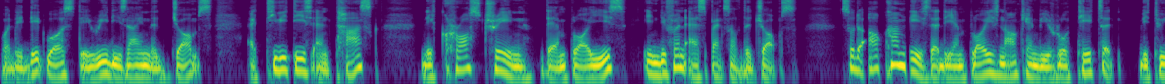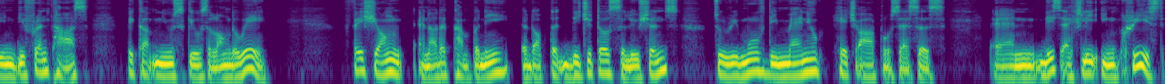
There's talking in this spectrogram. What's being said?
What they did was they redesigned the jobs, activities, and tasks. They cross-train the employees in different aspects of the jobs. So the outcome is that the employees now can be rotated between different tasks, pick up new skills along the way. Fei Xiong, another company, adopted digital solutions to remove the manual HR processes. And this actually increased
